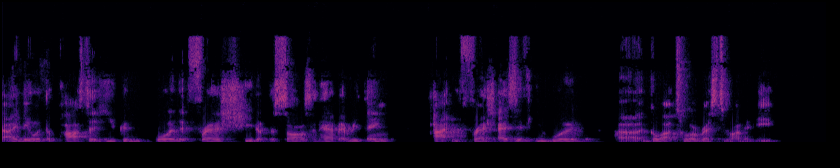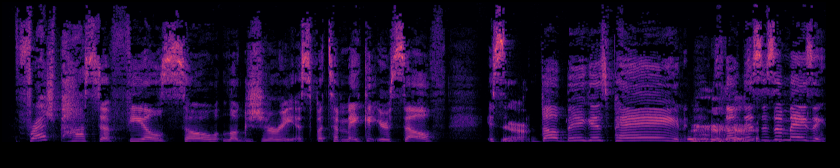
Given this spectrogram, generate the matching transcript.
the idea with the pasta is you can boil it fresh, heat up the sauce, and have everything hot and fresh as if you would uh, go out to a restaurant and eat. Fresh pasta feels so luxurious, but to make it yourself is yeah. the biggest pain. so this is amazing.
